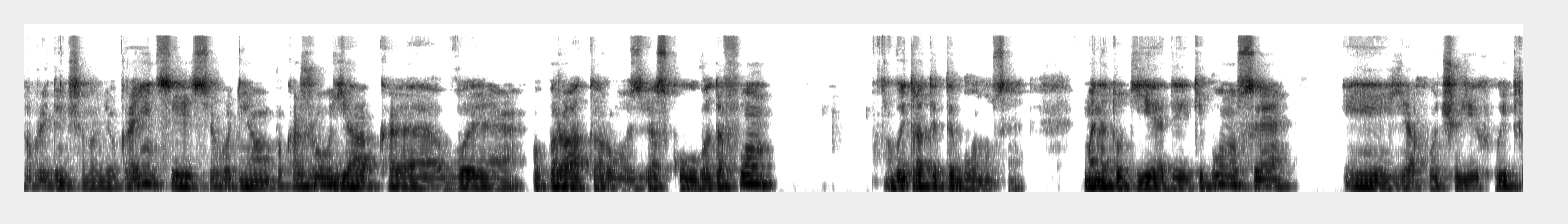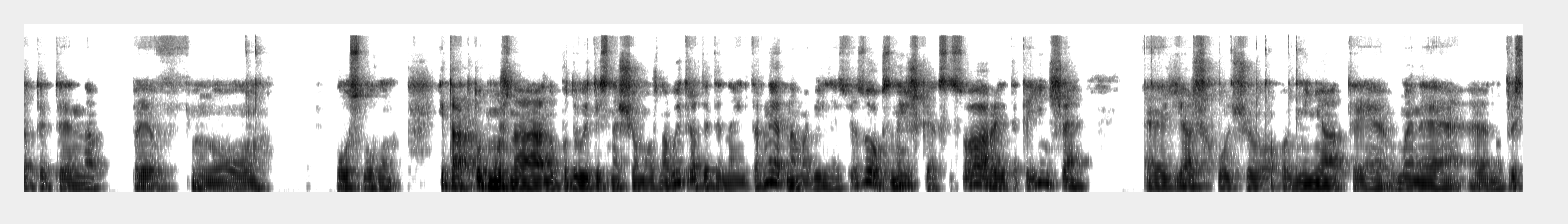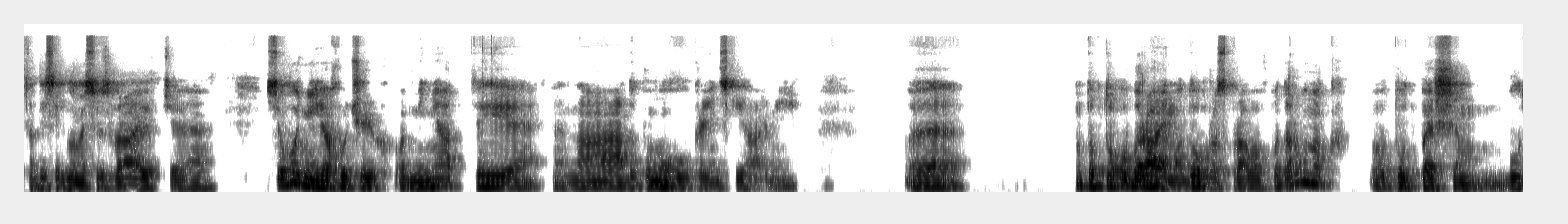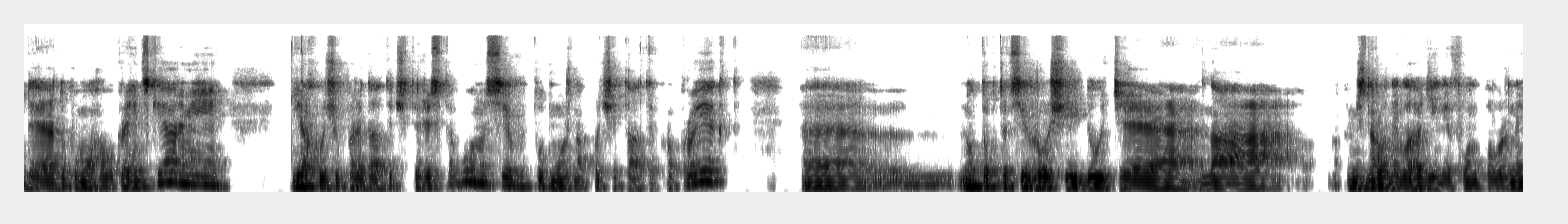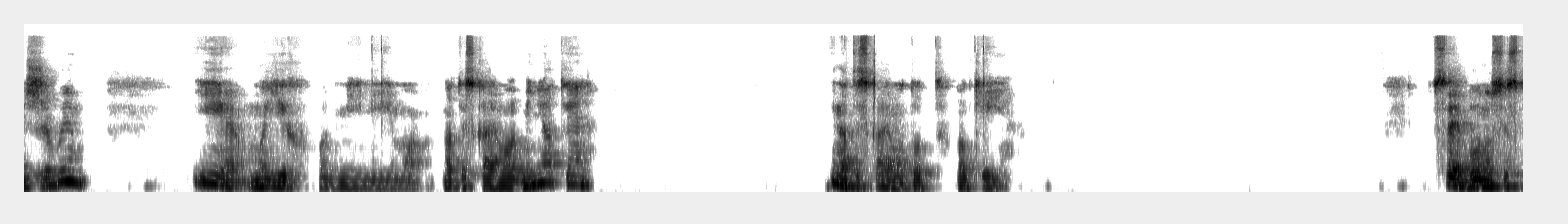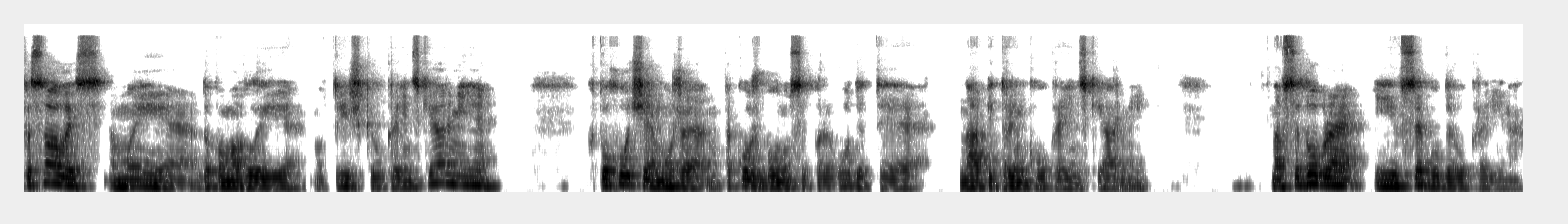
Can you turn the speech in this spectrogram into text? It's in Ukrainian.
Добрий день, шановні українці. Сьогодні я вам покажу, як е, в оператору зв'язку Vodafone витратити бонуси. У мене тут є деякі бонуси, і я хочу їх витратити на певну послугу. І так, тут можна ну, подивитись, на що можна витратити: на інтернет, на мобільний зв'язок, знижки, аксесуари і таке інше. Е, Я ж хочу обміняти. В мене е, ну, 310 бонусів згорають е, сьогодні. Я хочу їх обміняти на допомогу українській армії. Ну, тобто обираємо добру справу в подарунок. Тут першим буде допомога українській армії. Я хочу передати 400 бонусів. Тут можна почитати про проєкт. Е, Ну, тобто, ці гроші йдуть е, на Міжнародний благодійний фонд Повернись живим, і ми їх обмінюємо. Натискаємо обміняти і натискаємо тут ОК. Все, бонуси списались. Ми допомогли ну, трішки українській армії. Хто хоче, може також бонуси переводити на підтримку української армії. На все добре і все буде Україна.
